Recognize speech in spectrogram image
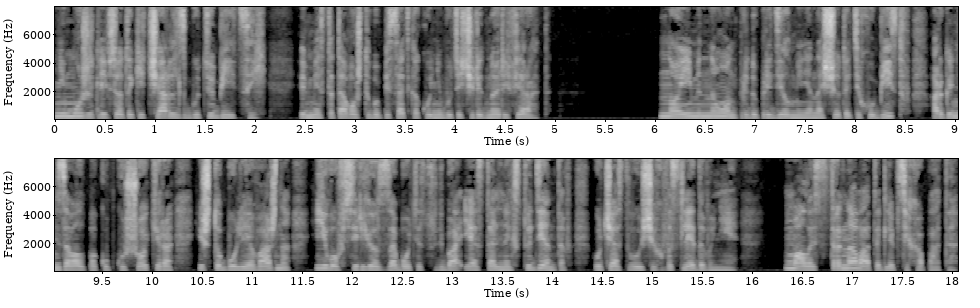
не может ли все-таки Чарльз быть убийцей, вместо того, чтобы писать какой-нибудь очередной реферат. Но именно он предупредил меня насчет этих убийств, организовал покупку шокера и, что более важно, его всерьез заботит судьба и остальных студентов, участвующих в исследовании. Малость странновато для психопата.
